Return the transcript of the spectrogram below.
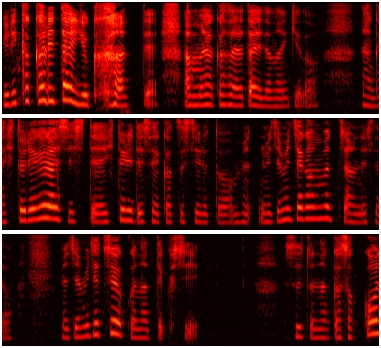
寄りかかりたい欲があってあんまやかされたいじゃないけど。なんか一人暮らしして一人で生活してるとめめちゃめちゃ頑張っちゃうんですよ。めちゃめちゃ強くなってくし。するとなんかそこ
